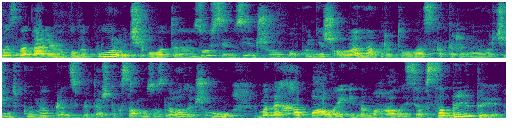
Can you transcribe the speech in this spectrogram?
ми з Наталією були поруч, от е, зовсім з іншого боку, ніж Олена Притула з Катериною Горчинською. Ми, в принципі, теж так само зазнавали, чому мене хапали і намагалися всадити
